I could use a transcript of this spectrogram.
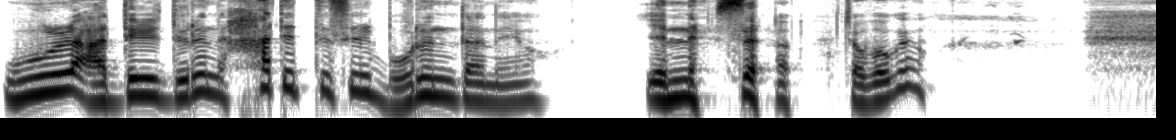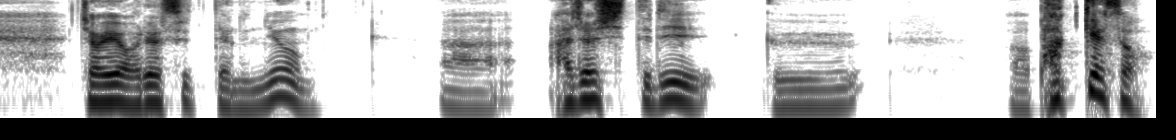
울 아들들은 하드 뜻을 모른다네요. 옛날 사람. 저보고요. 저희 어렸을 때는요, 아, 아저씨들이 그, 어, 밖에서,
